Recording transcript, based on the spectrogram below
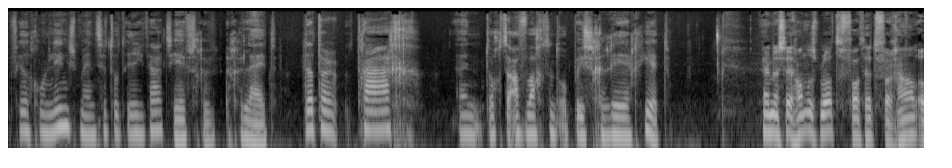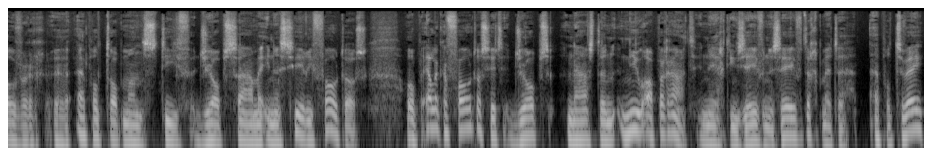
veel GroenLinks mensen tot irritatie heeft ge geleid. Dat er traag en toch te afwachtend op is gereageerd. NRC Handelsblad vat het verhaal over uh, Apple-topman Steve Jobs samen in een serie foto's. Op elke foto zit Jobs naast een nieuw apparaat. In 1977 met de Apple II,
